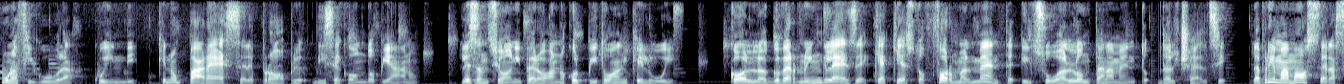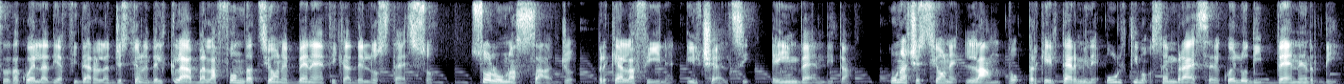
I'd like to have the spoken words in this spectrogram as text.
Una figura, quindi, che non pare essere proprio di secondo piano. Le sanzioni però hanno colpito anche lui, col governo inglese che ha chiesto formalmente il suo allontanamento dal Chelsea. La prima mossa era stata quella di affidare la gestione del club alla fondazione benefica dello stesso. Solo un assaggio, perché alla fine il Chelsea è in vendita. Una cessione lampo, perché il termine ultimo sembra essere quello di venerdì.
